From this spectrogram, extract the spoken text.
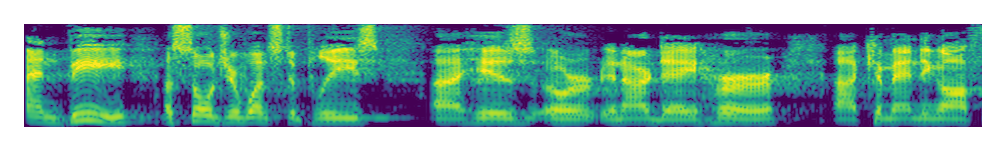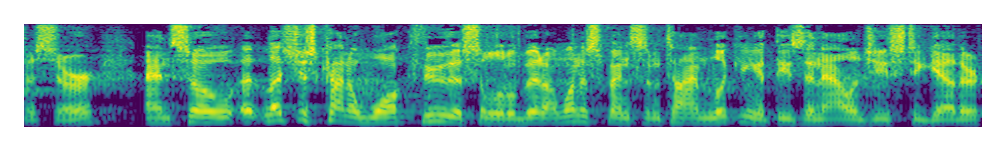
and B, a soldier wants to please uh, his, or in our day, her, uh, commanding officer. And so uh, let's just kind of walk through this a little bit. I want to spend some time looking at these analogies together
